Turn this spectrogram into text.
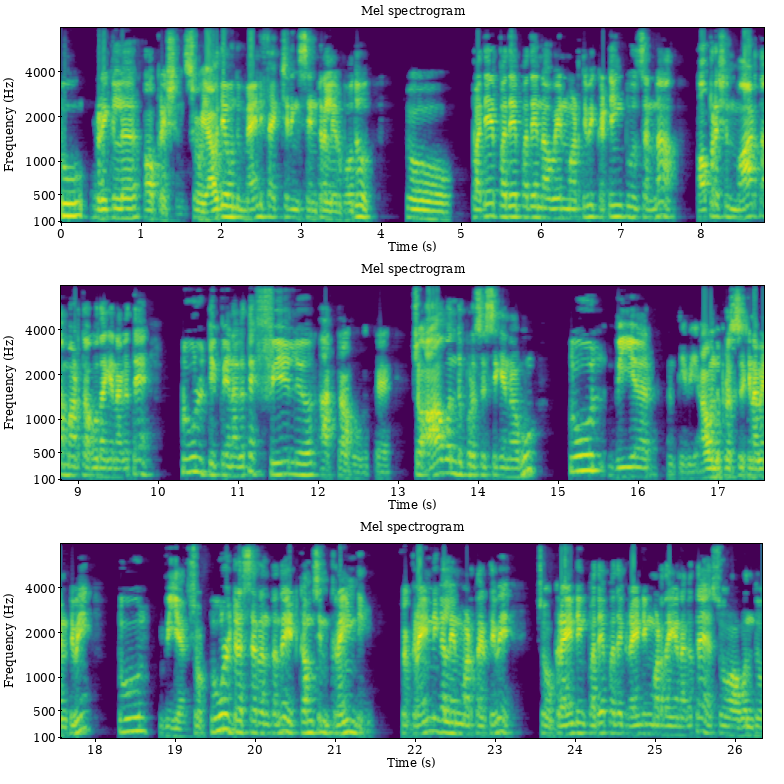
to regular operation so ಯಾವುದೇ ಒಂದು ಮ್ಯಾನುಫ್ಯಾಕ್ಚರಿಂಗ್ ಸೆಂಟರ್ ಅಲ್ಲಿ ಇರ್ಬೋದು. ಸೊ ಪದೇ ಪದೇ ಪದೇ ನಾವು ಏನ್ ಮಾಡ್ತೀವಿ? ಕಟಿಂಗ್ ಟೂಲ್ಸ್ ಅನ್ನ ಆಪರೇಷನ್ ಮಾಡ್ತಾ ಮಾಡ್ತಾ ಹೋದಾಗ ಏನಾಗುತ್ತೆ? ಟೂಲ್ ಟಿಪ್ ಏನಾಗುತ್ತೆ? ಫೇಲ್ಯೂರ್ ಆಗ್ತಾ ಹೋಗುತ್ತೆ. ಸೊ ಆ ಒಂದು ಪ್ರೊಸೆಸ್ಗೆ ನಾವು ಟೂಲ್ ವಿಯರ್ ಅಂತೀವಿ. ಆ ಒಂದು ಪ್ರೊಸೆಸ್ ನಾವೇನ್ತೀವಿ? Tool wear so tool dresser ಅಂತಂದ್ರೆ it comes in grinding so grinding ಅಲ್ಲಿ ಏನ್ ಮಾಡ್ತಾ ಇರ್ತೀವಿ? ಸೊ ಗ್ರೈಂಡಿಂಗ್ ಪದೇ ಪದೇ ಗ್ರೈಂಡಿಂಗ್ ಮಾಡಿದಾಗ ಏನಾಗುತ್ತೆ? ಸೊ ಆ ಒಂದು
